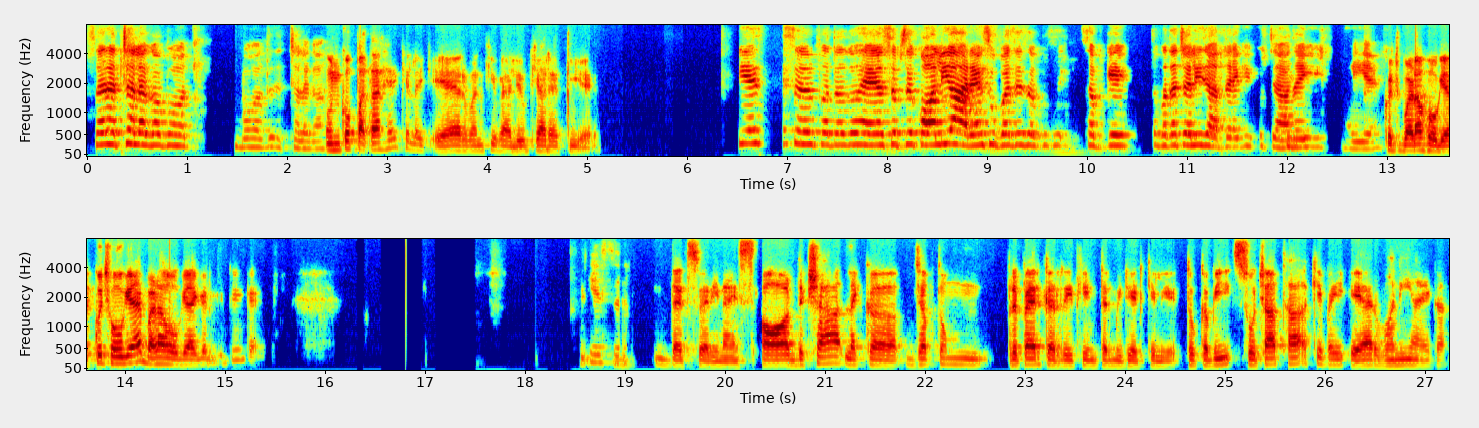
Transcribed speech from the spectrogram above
सर अच्छा लगा बहुत बहुत अच्छा लगा। उनको पता है कि लाइक एयर वन की वैल्यू क्या रहती है? ये सर पता तो है सबसे कॉल ही आ रहे हैं सुबह से सब सबके तो पता चल ही जाता है कि कुछ ज़्यादा ही नहीं है। कुछ बड़ा हो गया कुछ हो गया है बड़ा हो गया करके ठीक है। Yes sir that's very nice और दीक्षा लाइक जब तुम प्रिपेयर कर रही थी इंटरमीडिएट के लिए तो कभी सोचा था कि भाई ए आर वन ही आएगा?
